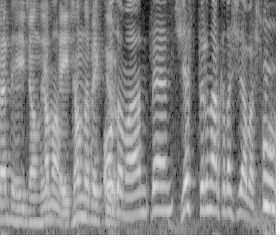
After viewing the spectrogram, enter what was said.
Ben de heyecanlıyım. Tamam. Heyecanla O bekliyorum. zaman ben Jester'ın arkadaşıyla başlıyorum.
